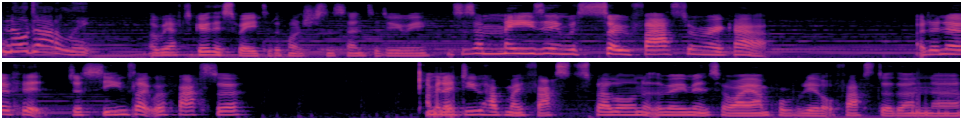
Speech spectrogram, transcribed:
no dawdling. Oh, we have to go this way to the consciousness center, do we? This is amazing. We're so fast when we're a cat. I don't know if it just seems like we're faster. I mean, I do have my fast spell on at the moment, so I am probably a lot faster than uh,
